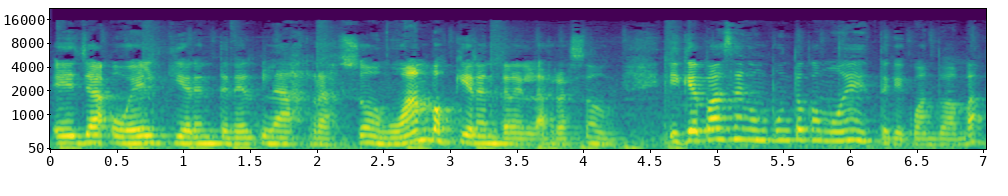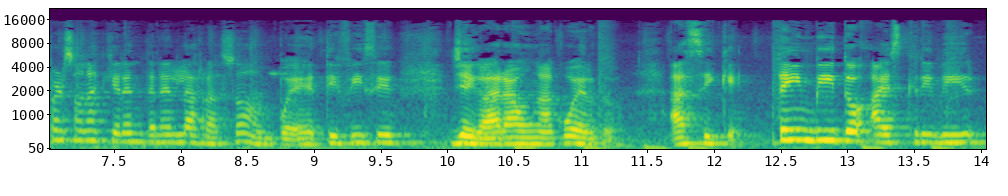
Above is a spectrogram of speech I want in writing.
ella o él quieren tener la razón o ambos quieren tener la razón. ¿Y qué pasa en un punto como este? Que cuando ambas personas quieren tener la razón, pues es difícil llegar a un acuerdo. Así que te invito a escribir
